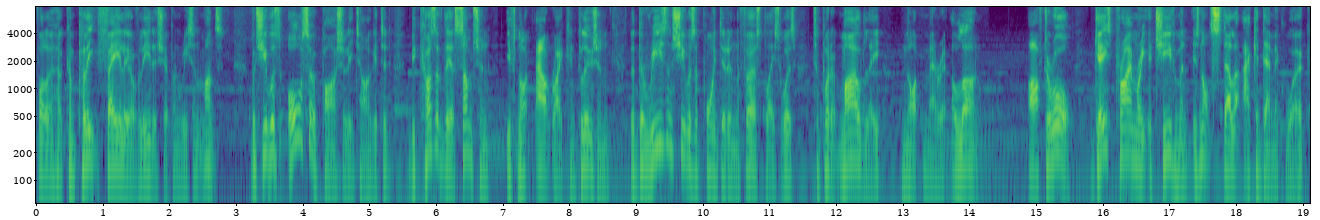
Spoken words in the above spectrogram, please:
following her complete failure of leadership in recent months. But she was also partially targeted because of the assumption, if not outright conclusion, that the reason she was appointed in the first place was, to put it mildly, not merit alone. After all, Gay's primary achievement is not stellar academic work,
